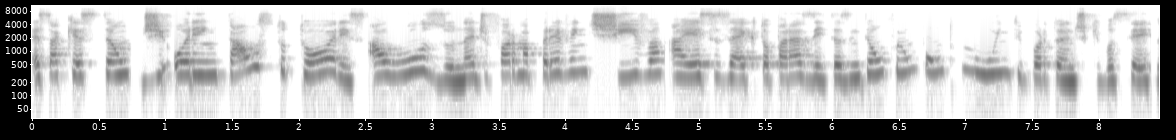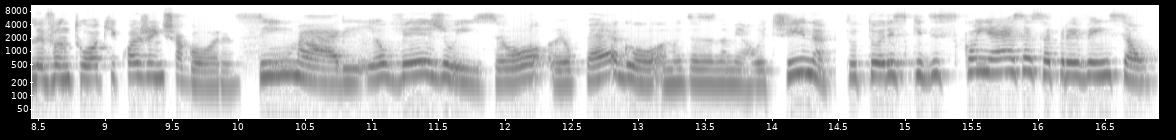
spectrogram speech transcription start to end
essa questão de orientar os tutores ao uso, né, de forma preventiva a esses ectoparasitas. Então, foi um ponto muito importante que você levantou aqui com a gente agora. Sim, Mari, eu vejo isso. Eu, eu pego muitas vezes na minha rotina tutores que desconhecem essa prevenção,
